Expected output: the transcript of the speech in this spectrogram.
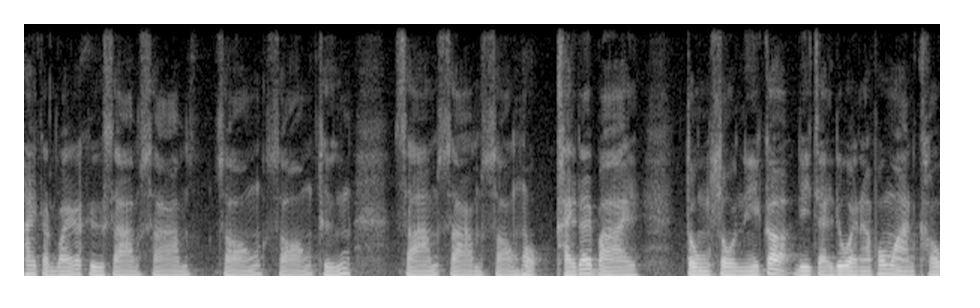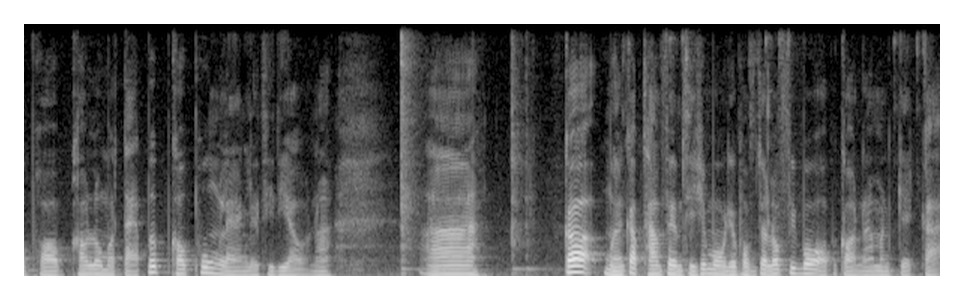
ให้กันไว้ก็คือ 3322 ถึง 3326 ใครได้บายตรงโซนนี้ก็ดีใจด้วยนะ เพราะวานเขาพอเขาลงมาแตะปุ๊บเขาพุ่งแรงเลยทีเดียวนะอ่าก็เหมือนกับทำเฟรม4ชั่วโมง เดี๋ยวผมจะลบฟิโบออกไปก่อนนะ มันเกะกะ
